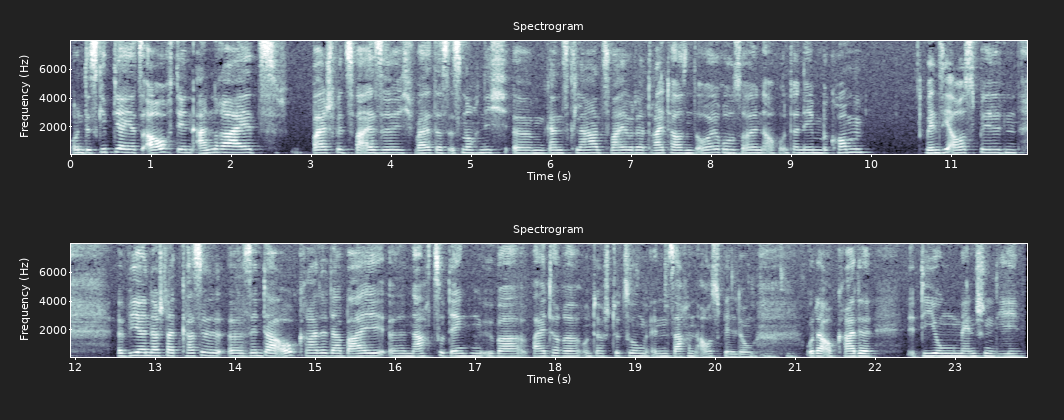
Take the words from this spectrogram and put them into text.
und es gibt ja jetzt auch den Anreiz, beispielsweise, ich weiß, das ist noch nicht ähm, ganz klar, zwei oder 3.000 Euro mhm. sollen auch Unternehmen bekommen, wenn sie ausbilden. Wir in der Stadt Kassel äh, sind da auch gerade dabei, äh, nachzudenken über weitere Unterstützung in Sachen Ausbildung. Oder auch gerade die jungen Menschen, die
